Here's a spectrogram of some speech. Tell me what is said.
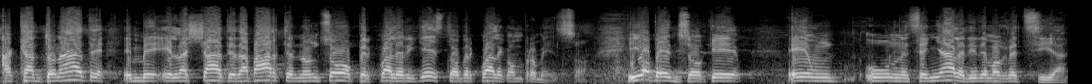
accantonate e, lasciate da parte non so per quale richiesta o per quale compromesso. Io penso che è un, un segnale di democrazia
